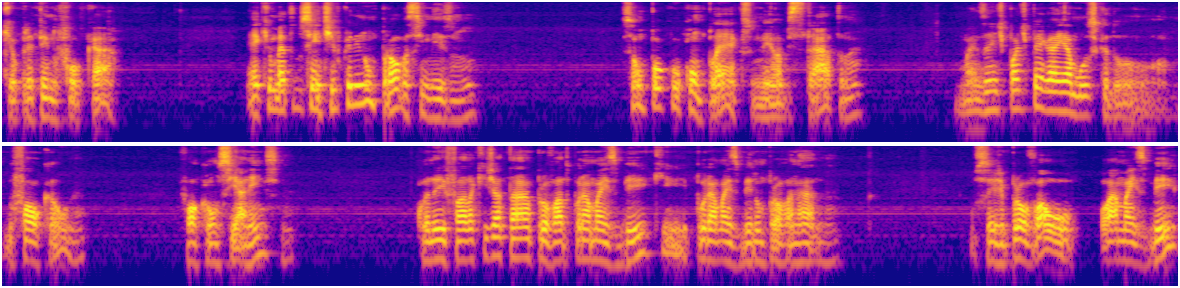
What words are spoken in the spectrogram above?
que eu pretendo focar, é que o método científico ele não prova a si mesmo. Né. Isso é um pouco complexo, meio abstrato, né? Mas a gente pode pegar aí a música do, do Falcão, né? Falcão cearense, né? Quando ele fala que já está aprovado por A mais B, que por A mais B não prova nada. Né? Ou seja, provar o, A mais B,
